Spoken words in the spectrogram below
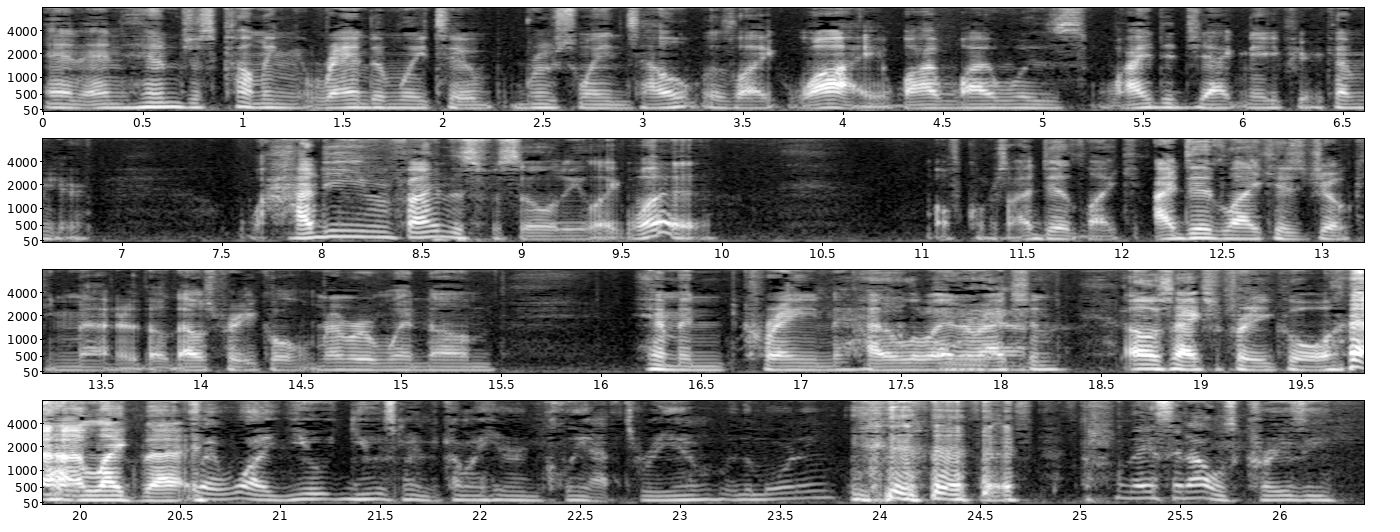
and and him just coming randomly to Bruce Wayne's help was like, why? Why? Why was? Why did Jack Napier come here? How do you even find this facility? Like what? Of course, I did like I did like his joking manner though. That was pretty cool. Remember when um him and Crane had a little Oh, yeah. That was actually pretty cool. I like that. It's like what you you was meant to come out here and clean at three a.m. in the morning. Like, they said I was crazy.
